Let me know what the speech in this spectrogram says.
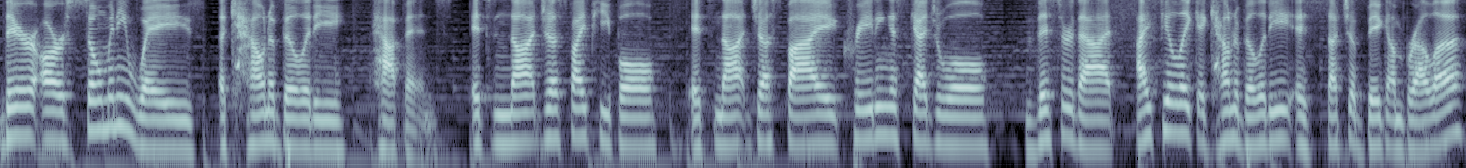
there are so many ways accountability happens. It's not just by people, it's not just by creating a schedule, this or that. I feel like accountability is such a big umbrella.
